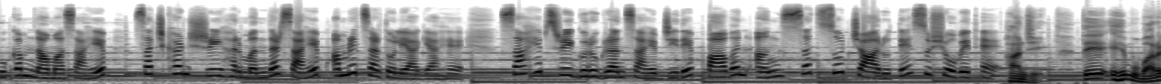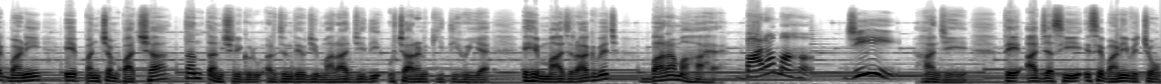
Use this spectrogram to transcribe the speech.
ਹੁਕਮਨਾਮਾ ਸਾਹਿਬ ਸੱਚਖੰਡ ਸ੍ਰੀ ਹਰਮੰਦਰ ਸਾਹਿਬ ਅੰਮ੍ਰਿਤਸਰ ਤੋਂ ਲਿਆ ਗਿਆ ਹੈ। ਸਾਹਿਬ ਸ੍ਰੀ ਗੁਰੂ ਗ੍ਰੰਥ ਸਾਹਿਬ ਜੀ ਦੇ ਪਾਵਨ ਅੰਗ 704 ਉਤੇ ਸੁਸ਼ੋਭਿਤ ਹੈ। ਹਾਂਜੀ ਤੇ ਇਹ ਮੁਬਾਰਕ ਬਾਣੀ ਇਹ ਪੰਚਮ ਪਾਤਸ਼ਾਹ ਤਨ ਤਨ ਸ੍ਰੀ ਗੁਰੂ ਅਰਜਨ ਦੇਵ ਜੀ ਮਹਾਰਾਜ ਜੀ ਦੀ ਉਚਾਰਨ ਕੀਤੀ ਹੋਈ ਹੈ। ਇਹ ਮਾਜਰਾਗ ਵਿੱਚ 12 ਮਾਹਾ ਹੈ। 12 ਮਾਹਾਂ। ਜੀ। ਹਾਂਜੀ ਤੇ ਅੱਜ ਅਸੀਂ ਇਸੇ ਬਾਣੀ ਵਿੱਚੋਂ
